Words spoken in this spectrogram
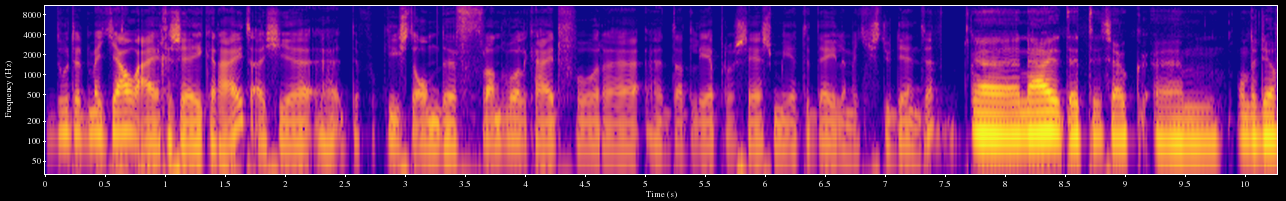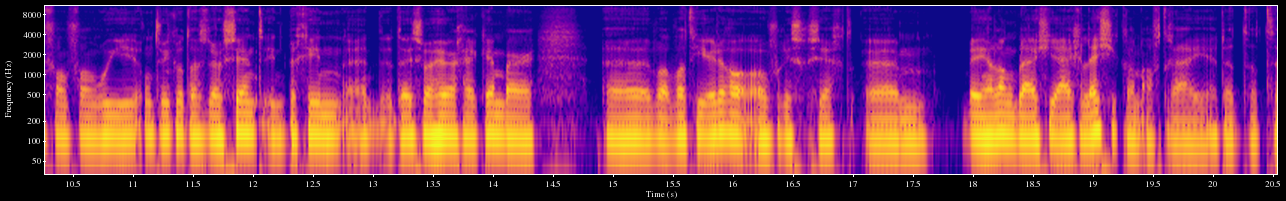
doet het met jouw eigen zekerheid als je uh, ervoor kiest om de verantwoordelijkheid voor uh, dat leerproces meer te delen met je studenten? nou, het, is ook ehm, onderdeel van, van hoe je je ontwikkelt als docent. In het begin, dat is wel heel erg herkenbaar, wat, wat, hier eerder al over is gezegd. Um, ben je lang blij als je je eigen lesje kan afdraaien. Dat, dat,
